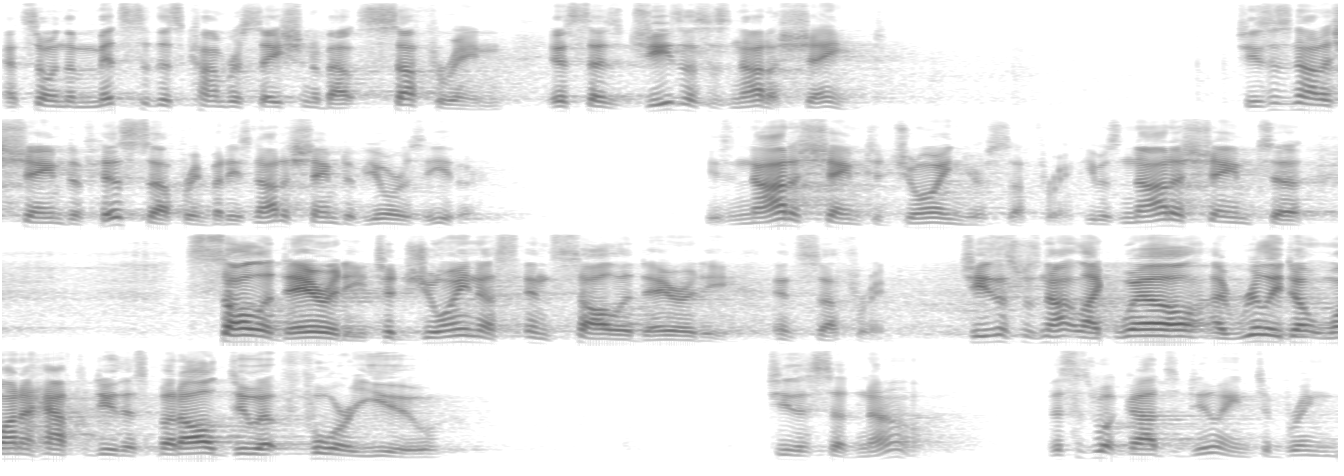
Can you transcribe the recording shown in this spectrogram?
And so, in the midst of this conversation about suffering, it says Jesus is not ashamed. Jesus is not ashamed of his suffering, but he's not ashamed of yours either. He's not ashamed to join your suffering. He was not ashamed to solidarity, to join us in solidarity in suffering. Jesus was not like, well, I really don't want to have to do this, but I'll do it for you. Jesus said, no. This is what God's doing to bring,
